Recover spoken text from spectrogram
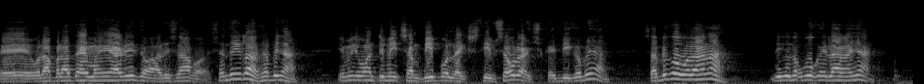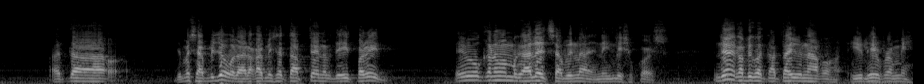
eh, wala pala tayong mangyayari dito, alis na ako. Sandali lang, sabi niya, you may want to meet some people like Steve Solarch, kaibigan mo yan. Sabi ko, wala na. Hindi ko na po kailangan yan. At, ah, di ba sabi niyo, wala na kami sa top 10 of the hit parade. Eh, huwag ka naman magalit, sabi na, in English, of course. Hindi, sabi ko, tatayo na ako. You'll hear from me.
